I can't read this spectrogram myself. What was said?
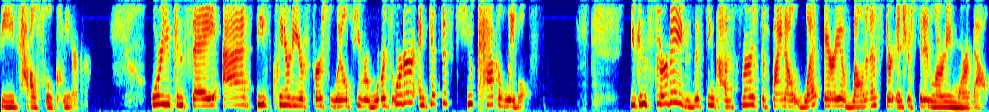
Thieves Household Cleaner. Or you can say, add Thieves Cleaner to your first loyalty rewards order and get this cute pack of labels. You can survey existing customers to find out what area of wellness they're interested in learning more about.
